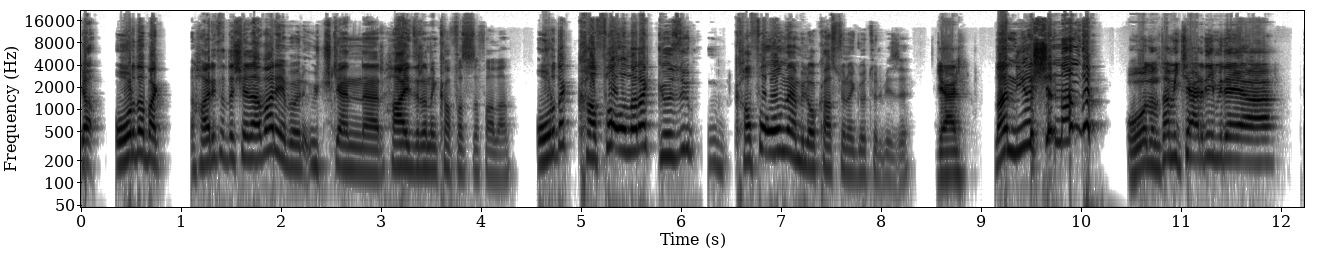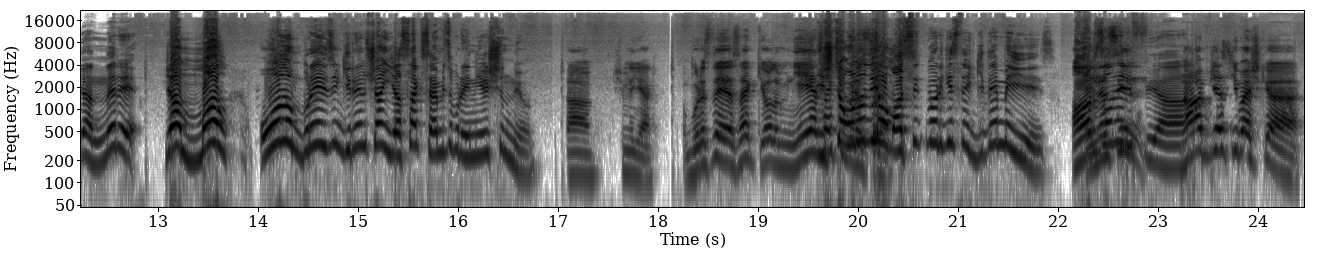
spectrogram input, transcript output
Ya orada bak haritada şeyler var ya böyle üçgenler, Hydra'nın kafası falan. Orada kafa olarak gözü kafa olmayan bir lokasyona götür bizi. Gel. Lan niye ışınlandı? Oğlum tam içerideyim bir de ya. Ya nereye? Ya mal! Oğlum buraya bizim girmemiz şu an yasak. Sen bizi buraya niye ışınlıyorsun? Tamam şimdi gel. Burası da yasak ki oğlum. Niye yasak işte ki onu burası? diyorum. Asit bölgesine gidemeyiz. Arızalı nasıl- herif ya. Ne yapacağız ki başka?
